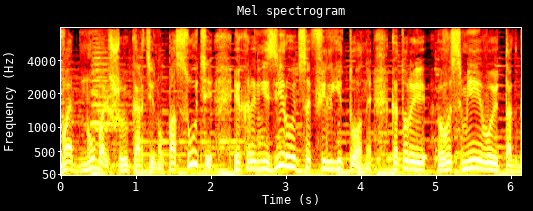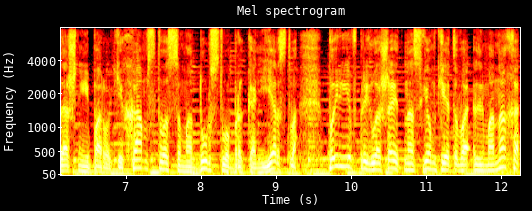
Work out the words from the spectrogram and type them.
в одну большую картину. По сути, экранизируются фильетоны, которые высмеивают тогдашние пороки. Хамство, самодурство, браконьерство. Пырьев приглашает на съемки этого альманаха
